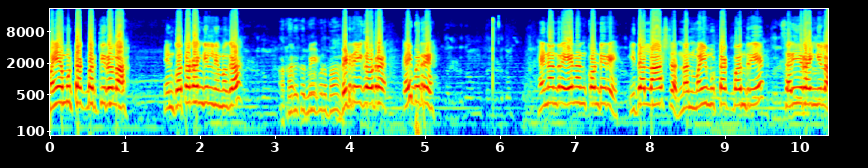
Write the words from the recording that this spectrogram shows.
ಮೈಯ ಮುಟ್ಟಕ್ಕೆ ಬರ್ತೀರಲ್ಲ ಏನು ಗೊತ್ತಾಗಂಗಿಲ್ಲ ನಿಮಗ? ಬಿಡ್ರಿ ಗೌಡ್ರ ಕೈ ಬಿಡ್ರಿ. ಹೆಣ್ಣಂದ್ರೆ ಏನ್ ಅನ್ಕೊಂಡಿರಿ? ಇದ ಲಾಸ್ಟ್ ನನ್ನ ಮೈ ಮುಟ್ಟಕ್ಕೆ ಬಂದ್ರಿ ಸರಿ ಇರಂಗಿಲ್ಲ.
